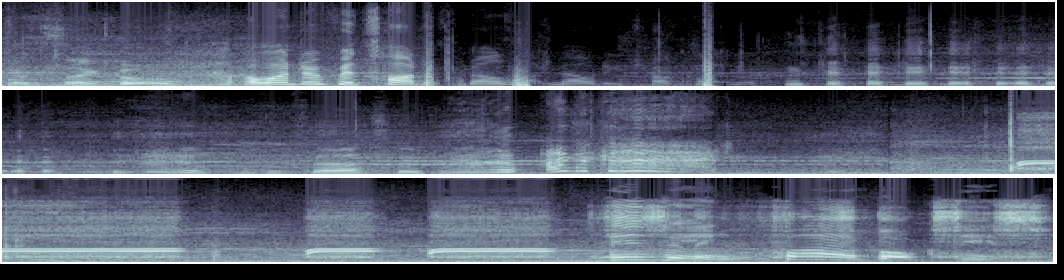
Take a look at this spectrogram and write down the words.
That's so cool. I wonder if it's hot. It smells like melty chocolate. That's awesome. Oh my god! Fizzling fireboxes.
